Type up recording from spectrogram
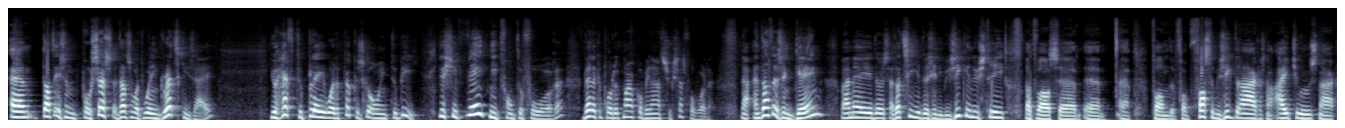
En dat is een proces, dat is wat Wayne Gretzky zei. You have to play where the puck is going to be. Dus je weet niet van tevoren welke product-marktcombinaties succesvol worden. Nou, en dat is een game waarmee je dus, en dat zie je dus in de muziekindustrie, dat was uh, uh, uh, van, de, van vaste muziekdragers naar iTunes, naar,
